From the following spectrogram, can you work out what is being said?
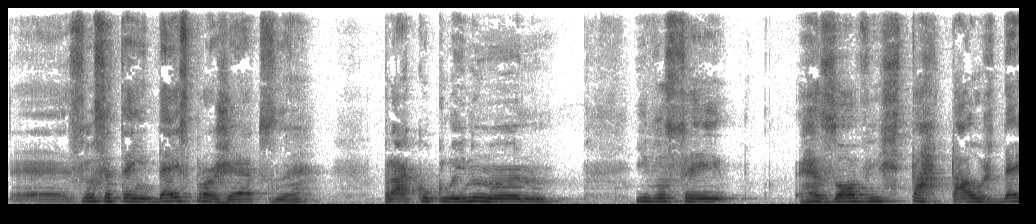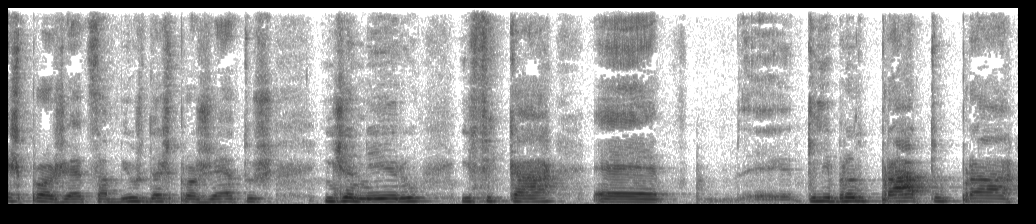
é, se você tem 10 projetos, né, para concluir num ano e você resolve startar os 10 projetos, abrir os 10 projetos em janeiro e ficar é, equilibrando prato para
